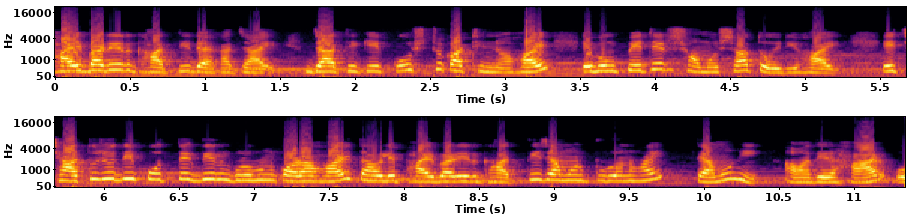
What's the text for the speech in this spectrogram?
ফাইবারের ঘাটতি দেখা যায়, যা থেকে কোষ্ঠকাঠিন্য হয় এবং পেটের সমস্যা তৈরি হয়। এই ছাতু যদি প্রত্যেক দিন গ্রহণ করা হয়, তাহলে ফাইবারের ঘাটতি যেমন পূরণ হয়, তেমনই আমাদের হাড় ও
